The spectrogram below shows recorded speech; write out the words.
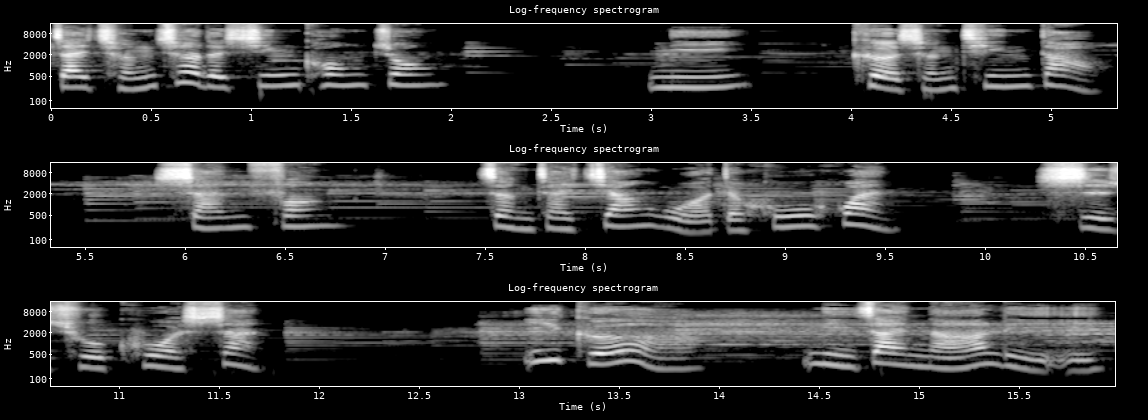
在澄澈的星空中，你可曾听到山峰正在将我的呼唤四处扩散？伊格尔，你在哪里？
